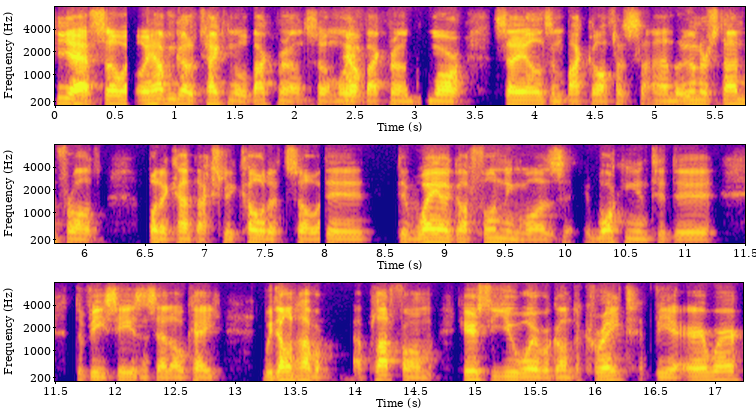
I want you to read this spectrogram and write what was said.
Yeah, so I haven't got a technical background. So my yep. background is more sales and back office, and I understand fraud, but I can't actually code it. So the the way I got funding was walking into the the VCs and said, okay, we don't have a, a platform. Here's the UI we're going to create via Airware,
